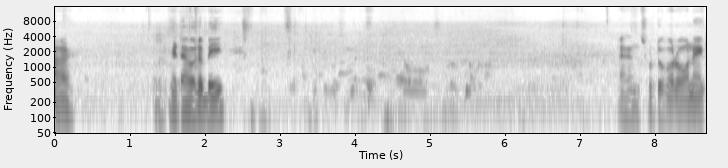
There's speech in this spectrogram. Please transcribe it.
আর এটা হলো বেই। এখন ছোট বড় অনেক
